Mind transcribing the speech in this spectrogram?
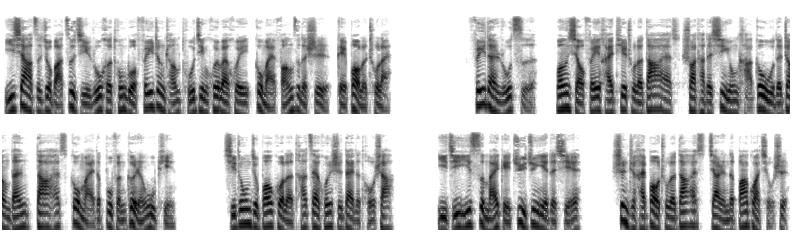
一下子就把自己如何通过非正常途径汇外汇购买房子的事给爆了出来。非但如此，汪小菲还贴出了大 S 刷他的信用卡购物的账单，大 S 购买的部分个人物品，其中就包括了他再婚时戴的头纱，以及疑似买给具俊晔的鞋，甚至还爆出了大 S 家人的八卦糗事。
